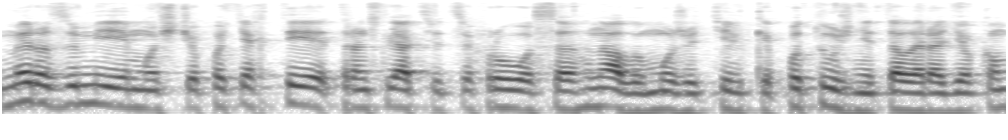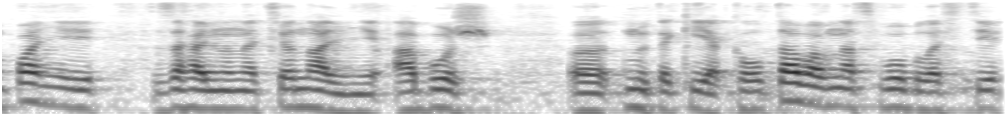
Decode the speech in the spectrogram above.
Ми розуміємо, що потягти трансляцію цифрового сигналу можуть тільки потужні телерадіокомпанії, загальнонаціональні або ж е, ну, такі, як Полтава в нас в області.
